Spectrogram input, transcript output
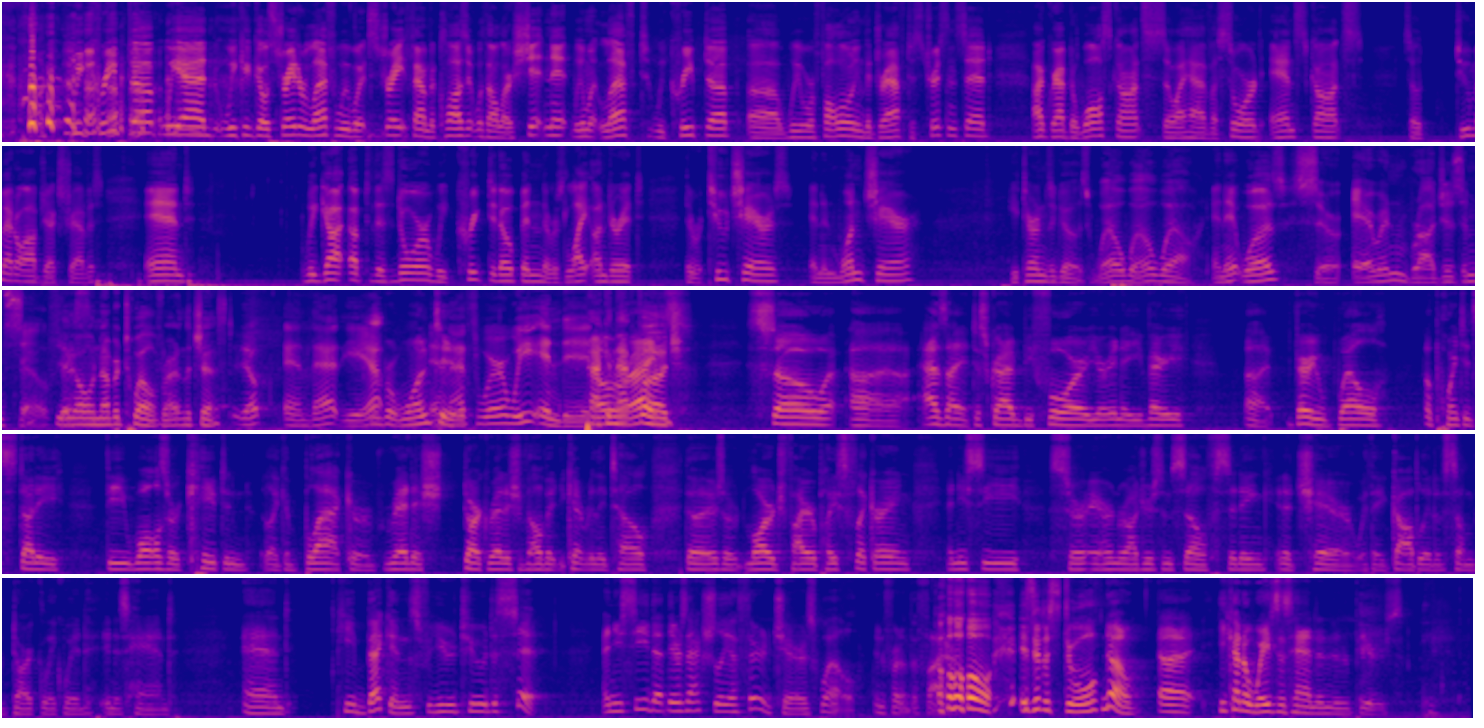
we creeped up. We had we could go straight or left. We went straight, found a closet with all our shit in it. We went left. We creeped up. Uh, we were following the draft as Tristan said. I grabbed a wall sconce, so I have a sword and sconce, so two metal objects, Travis, and we got up to this door. We creaked it open. There was light under it. There were two chairs, and in one chair, he turns and goes, "Well, well, well," and it was Sir Aaron Rodgers himself. Big old number 12 right on the chest. Yep. And that, yeah. Number one, and two. that's where we ended. Pack- Packing that All right. fudge. So, uh, as I described before, you're in a very, uh, very well appointed study. The walls are caped in like a black or reddish, dark reddish velvet. You can't really tell. There's a large fireplace flickering, and you see Sir Aaron Rodgers himself sitting in a chair with a goblet of some dark liquid in his hand. And he beckons for you two to sit and you see that there's actually a third chair as well in front of the fire. Oh, is it a stool? No, uh, he kind of waves his hand and it appears.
